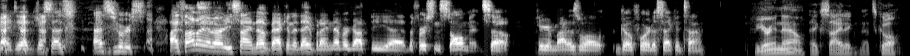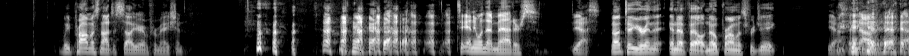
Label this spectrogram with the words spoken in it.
I did. Just as as you were, s- I thought I had already signed up back in the day, but I never got the uh, the first installment. So figured might as well go for it a second time. You're in now. Exciting. That's cool. We promise not to sell your information. to anyone that matters. yes. Not till you're in the NFL. No promise for Jake. Yeah. And, no.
